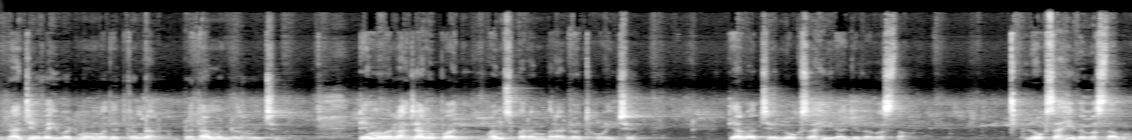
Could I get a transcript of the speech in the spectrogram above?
રાજ્ય વહીવટમાં મદદ કરનાર પ્રધાનમંડળ હોય છે. તેમાં રાજાનું પદ વંશ પરંપરાગત હોય છે. ત્યારબાદ છે લોકશાહી રાજ્ય વ્યવસ્થા. લોકશાહી વ્યવસ્થામાં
